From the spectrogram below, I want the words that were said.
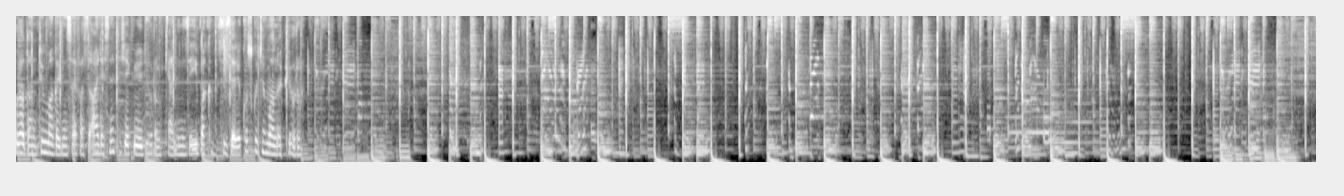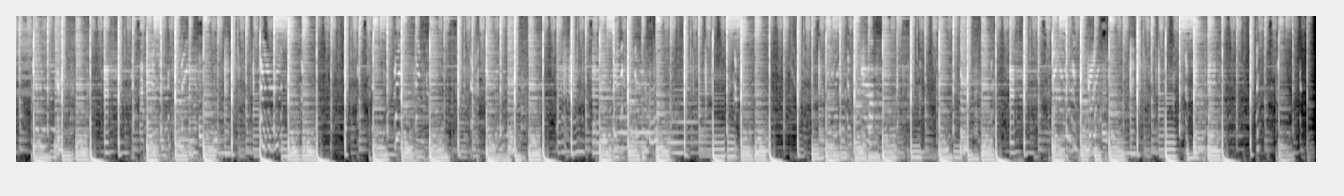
Buradan tüm magazin sayfası ailesine teşekkür ediyorum. Kendinize iyi bakın. Sizlere koskocaman öpüyorum.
